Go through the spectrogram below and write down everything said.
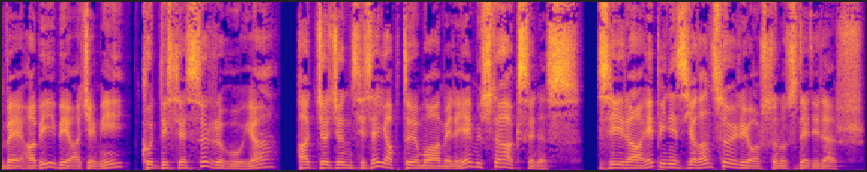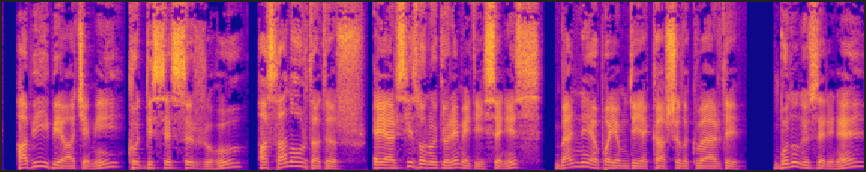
Ve Habibi Acemi Kuddise Sırruhu'ya Haccacın size yaptığı muameleye müstehaksınız. Zira hepiniz yalan söylüyorsunuz dediler. Habibi Acemi, Kuddise Sırruhu, Hasan oradadır. Eğer siz onu göremediyseniz, ben ne yapayım diye karşılık verdi. Bunun üzerine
